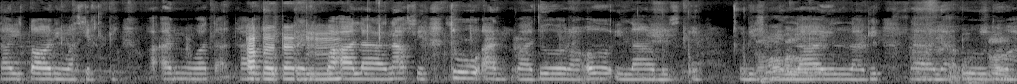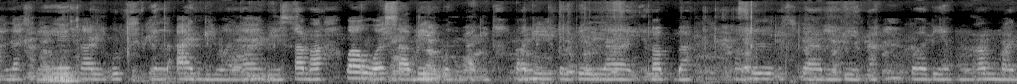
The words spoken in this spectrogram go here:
syaitani wa syirki wa an wa ta'tari wa ala nafsi su'an wa dura'u ila muslim Bismillahirrahmanirrahim لا يؤود حفظهما خلق في الأرض ولا في السماء وهو السميع العليم رضيت بالله ربا وبالإسلام دينا وبمحمد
